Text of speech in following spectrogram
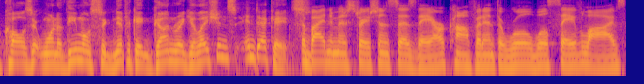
calls it one of the most significant gun regulations in decades. The Biden administration says they are confident the rule will save lives.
